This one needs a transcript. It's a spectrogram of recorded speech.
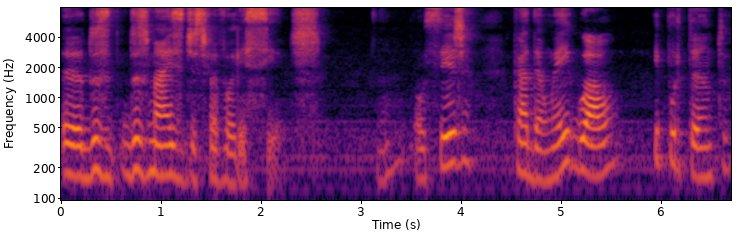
uh, dos, dos, mais desfavorecidos. Né? Ou seja, cada um é igual e, portanto,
